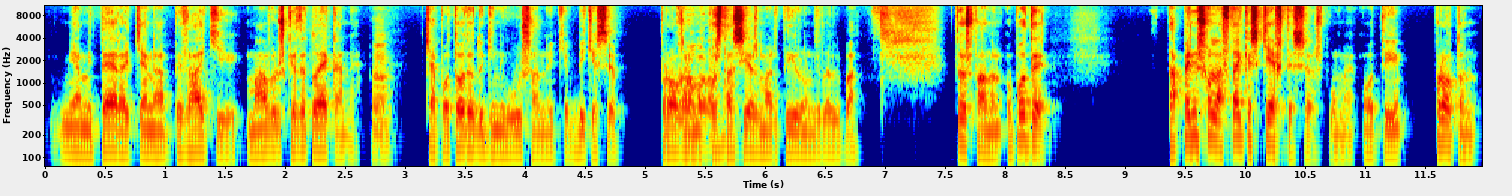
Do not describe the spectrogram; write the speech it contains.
μια μητέρα και ένα παιδάκι μαύρους και δεν το έκανε. Α. Και από τότε τον κυνηγούσαν και μπήκε σε πρόγραμμα, Πρόγραμμα. προστασίας μαρτύρων κτλ. Τέλος πάντων, οπότε τα παίρνεις όλα αυτά και σκέφτεσαι, ας πούμε, ότι πρώτον,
